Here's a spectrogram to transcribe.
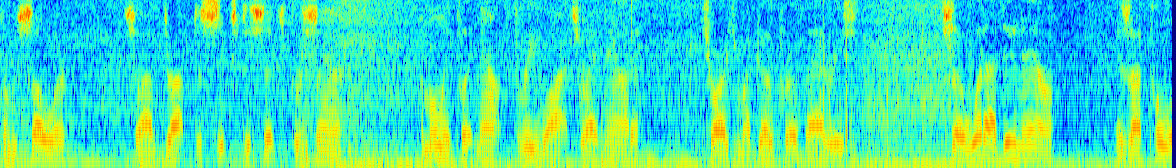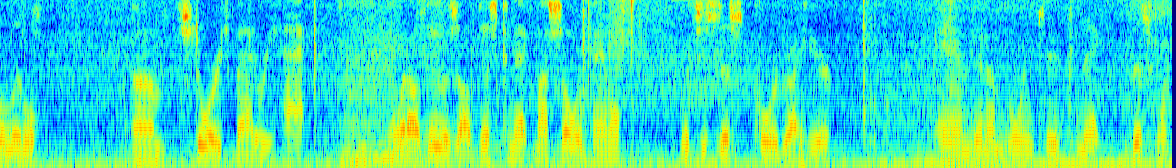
from solar. So I've dropped to 66%. I'm only putting out 3 watts right now to charge my GoPro batteries. So what I do now is I pull a little um, storage battery hack. And what I'll do is I'll disconnect my solar panel, which is this cord right here, and then I'm going to connect this one.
